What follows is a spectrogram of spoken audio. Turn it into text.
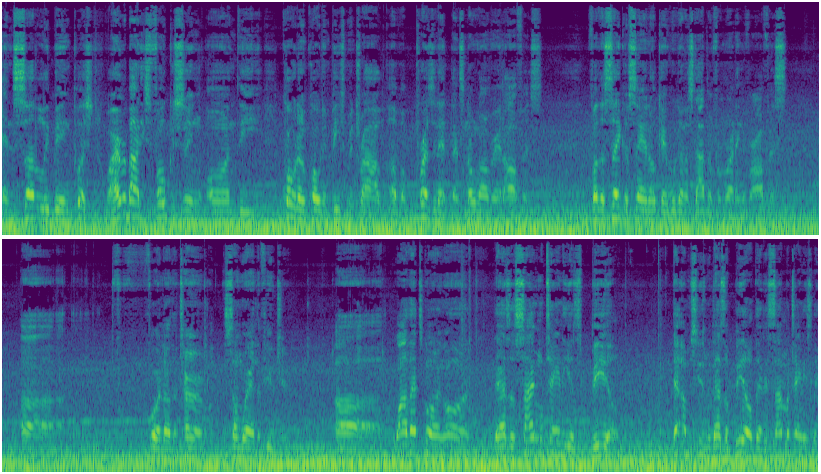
and subtly being pushed while everybody's focusing on the quote unquote impeachment trial of a president that's no longer in office for the sake of saying, okay, we're going to stop him from running for office uh, for another term somewhere in the future. Uh, while that's going on, there's a simultaneous bill. That, um, excuse me, there's a bill that is simultaneously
